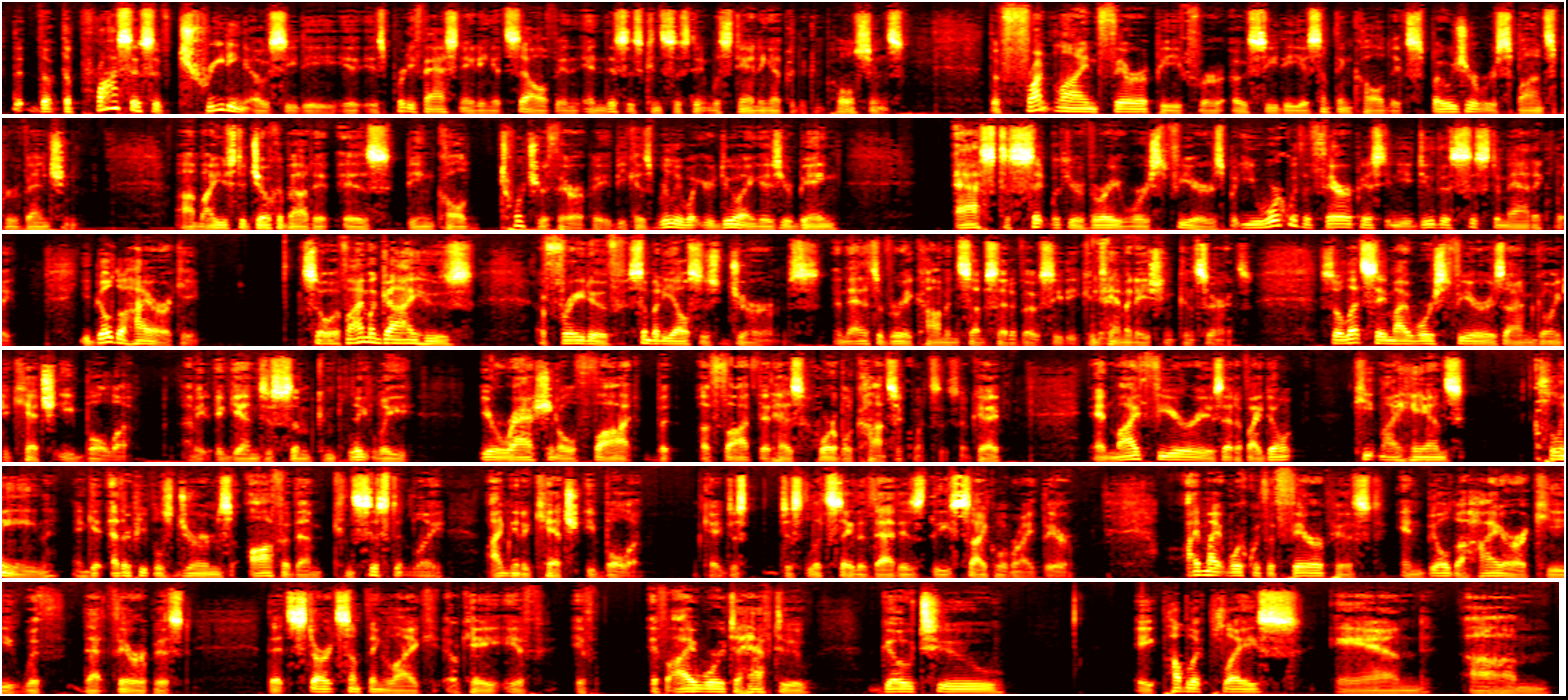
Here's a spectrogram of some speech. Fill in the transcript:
the, the, the process of treating OCD is, is pretty fascinating itself, and, and this is consistent with standing up to the compulsions. The frontline therapy for OCD is something called exposure response prevention. Um, I used to joke about it as being called torture therapy because really what you're doing is you're being asked to sit with your very worst fears, but you work with a therapist and you do this systematically. You build a hierarchy. So if I'm a guy who's afraid of somebody else's germs, and that's a very common subset of OCD, contamination concerns. So let's say my worst fear is I'm going to catch Ebola. I mean, again, just some completely irrational thought, but a thought that has horrible consequences. Okay. And my fear is that if I don't keep my hands clean and get other people's germs off of them consistently, I'm going to catch Ebola. Okay, just just let's say that that is the cycle right there. I might work with a therapist and build a hierarchy with that therapist that starts something like, okay, if if if I were to have to go to a public place and um,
